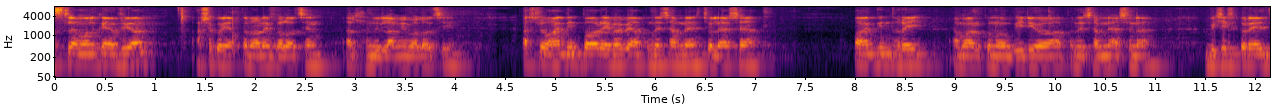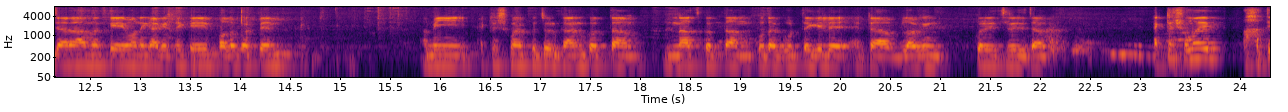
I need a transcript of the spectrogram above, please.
আসসালামু আলাইকুম, এভরিওয়ান। আশা করি আপনারা অনেক ভালো আছেন। আলহামদুলিল্লাহ, আমি ভালো আছি। আসলে অনেকদিন পর এভাবে আপনাদের সামনে চলে আসা। অনেকদিন ধরেই আমার কোনো ভিডিও আপনাদের সামনে আসে না। বিশেষ করে যারা আমাকে অনেক আগে থেকে ফলো করতেন, আমি একটা সময় প্রচুর গান করতাম, নাচ করতাম, কোথাও ঘুরতে গেলে একটা ব্লগিং করে ছেড়ে দিতাম একটা সময় হাতে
